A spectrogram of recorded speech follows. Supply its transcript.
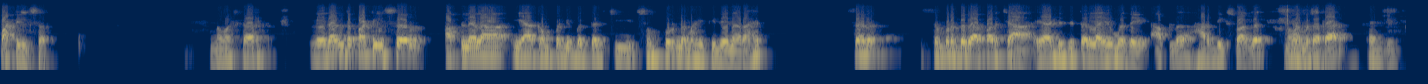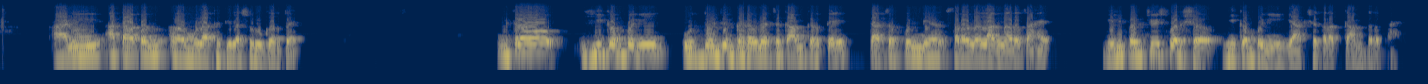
पाटील सर नमस्कार. वेदांत पाटील सर आपल्याला या कंपनीबद्दलची संपूर्ण माहिती देणार आहेत. सर समृद्ध व्यापारच्या या डिजिटल लाईव्हमध्ये आपलं हार्दिक स्वागत. नमस्कार. थँक्यू आणि आता आपण मुलाखतीला सुरू करतोय. मित्र ही कंपनी उद्योजक घडवण्याचं काम करते. त्याचं पुण्य सरांना लागणारच आहे. गेली पंचवीस वर्ष ही कंपनी या क्षेत्रात काम करत आहे.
